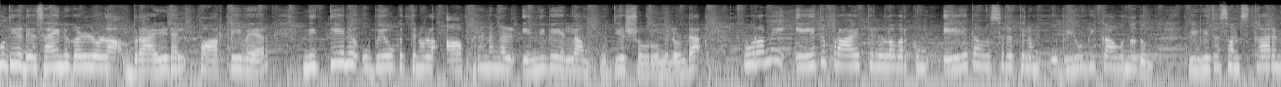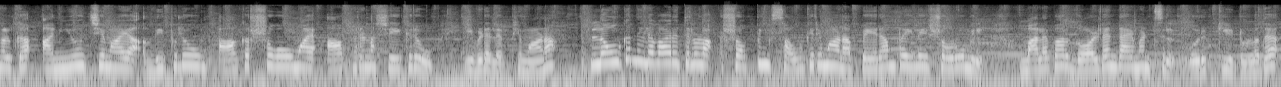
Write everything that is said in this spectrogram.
പുതിയ ഡിസൈനുകളിലുള്ള ബ്രൈഡൽ പാർട്ടി വെയർ നിത്യേന ഉപയോഗത്തിനുള്ള ആഭരണങ്ങൾ എന്നിവയെല്ലാം പുതിയ ഷോറൂമിലുണ്ട്. പുറമെ ഏത് പ്രായത്തിലുള്ളവർക്കും ഏതവസരത്തിലും ഉപയോഗിക്കാവുന്നതും വിവിധ സംസ്കാരങ്ങൾക്ക് അനുയോജ്യമായ വിപുലവും ആകർഷകവുമായ ആഭരണ ശേഖരവും ഇവിടെ ലഭ്യമാണ്. ലോക നിലവാരത്തിലുള്ള ഷോപ്പിംഗ് സൗകര്യമാണ് പേരാമ്പ്രയിലെ ഷോറൂമിൽ മലബാർ ഗോൾഡൻ ഡയമണ്ട്സിൽ ഒരുക്കിയിട്ടുള്ളത്.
